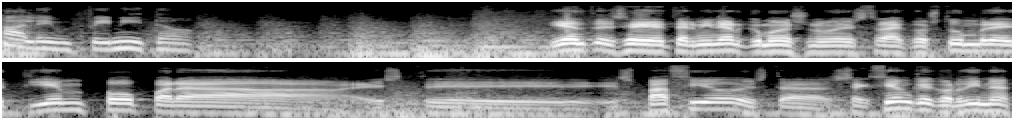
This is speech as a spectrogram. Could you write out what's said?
al infinito. Y antes de terminar, como es nuestra costumbre, tiempo para este espacio, esta sección que coordina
